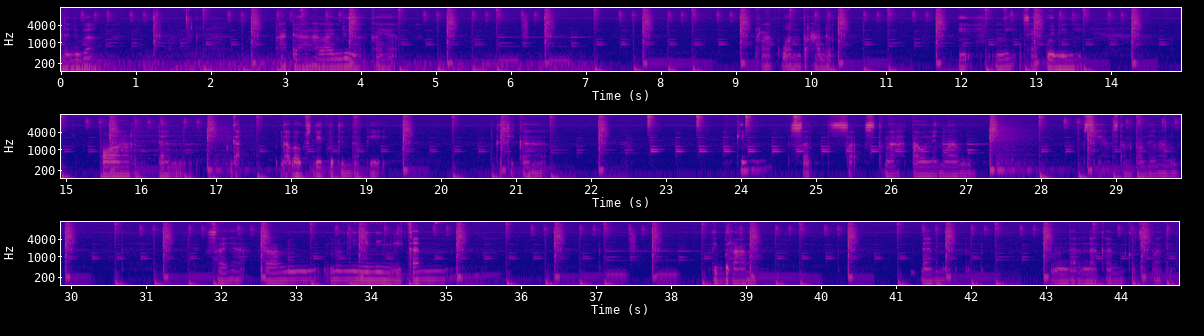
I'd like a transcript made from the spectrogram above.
dan juga ada hal-hal lain juga kayak perlakuan terhadap ini, saya akuin ini polar dan nggak nggak bagus diikutin tapi ketika mungkin set, set, setengah tahun yang lalu ya setengah tahun yang lalu saya terlalu meninggi-ninggikan liberal dan merendahkan konservatif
